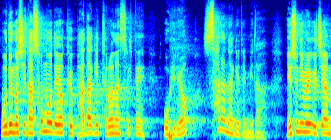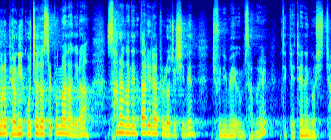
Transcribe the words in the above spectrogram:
모든 것이 다 소모되어 그 바닥이 드러났을 때 오히려 살아나게 됩니다. 예수님을 의지함으로 병이 고쳐졌을 뿐만 아니라 사랑하는 딸이라 불러주시는 주님의 음성을 듣게 되는 것이죠.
